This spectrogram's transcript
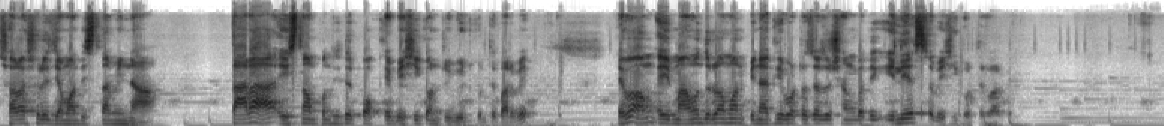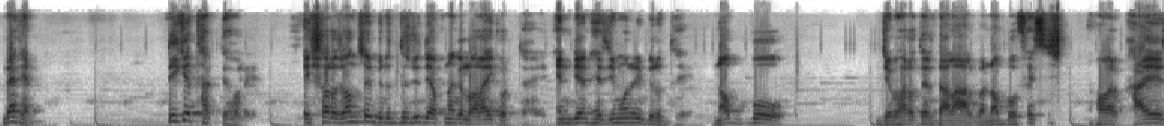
সরাসরি জামাত ইসলামী না তারা ইসলামপন্থীদের পক্ষে বেশি কন্ট্রিবিউট করতে পারবে এবং এই মাহমুদুর রহমান, পিনাকি ভট্টাচার্য সাংবাদিক ইলিয়াসটা বেশি করতে পারবে। দেখেন, টিকে থাকতে হলে এই ষড়যন্ত্রের বিরুদ্ধে যদি আপনাকে লড়াই করতে হয়, ইন্ডিয়ান হেজিমনির বিরুদ্ধে নব্য যে ভারতের দালাল বা নব্য ফেসিস্ট হওয়ার খায়েশ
